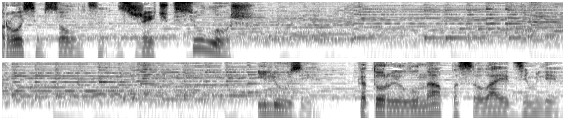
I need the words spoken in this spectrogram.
Просим солнце сжечь всю ложь. Иллюзии, которые Луна посылает Земле.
